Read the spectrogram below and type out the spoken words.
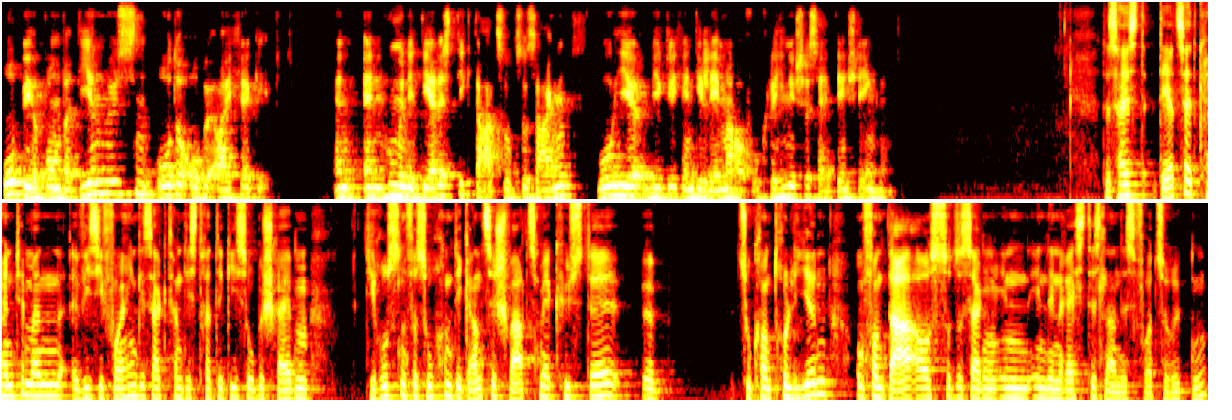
ob wir bombardieren müssen oder ob ihr euch ergebt. Ein, ein humanitäres Diktat sozusagen, wo hier wirklich ein Dilemma auf ukrainischer Seite entstehen könnte. Das heißt, derzeit könnte man, wie Sie vorhin gesagt haben, die Strategie so beschreiben, die Russen versuchen, die ganze Schwarzmeerküste äh, zu kontrollieren und von da aus sozusagen in, in den Rest des Landes vorzurücken?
